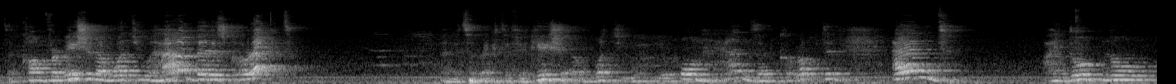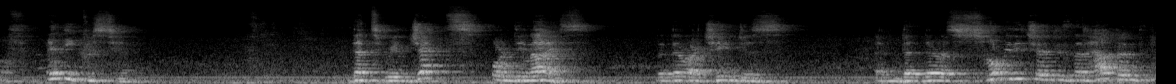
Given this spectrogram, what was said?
It's a confirmation of what you have that is correct. And it's a rectification of what you, your own hands have corrupted. And I don't know of any Christian that rejects or denies that there are changes and that there are so many changes that happened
